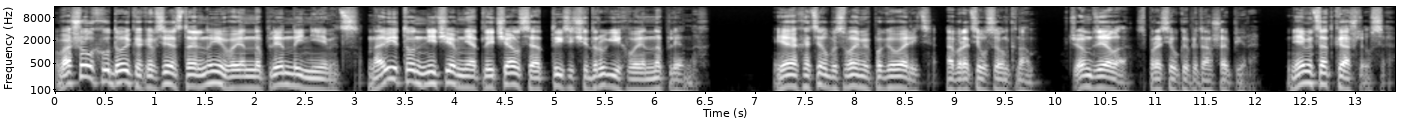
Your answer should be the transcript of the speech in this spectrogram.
Вошел худой, как и все остальные, военнопленный немец. На вид он ничем не отличался от тысячи других военнопленных. «Я хотел бы с вами поговорить», — обратился он к нам. «В чем дело?» — спросил капитан Шапира. Немец откашлялся.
